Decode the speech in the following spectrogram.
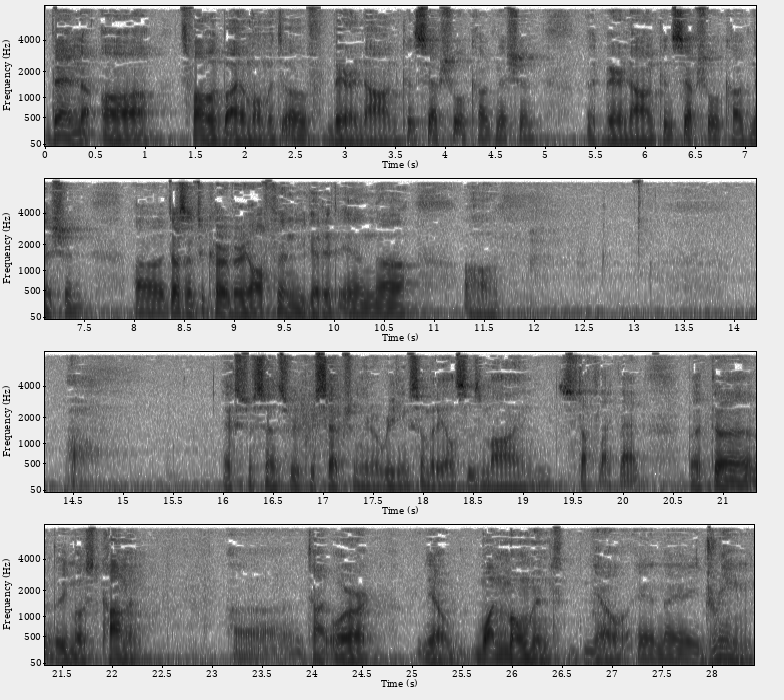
then uh, it's followed by a moment of bare non-conceptual cognition. That bare non-conceptual cognition uh, doesn't occur very often. You get it in uh, extrasensory perception, you know, reading somebody else's mind, stuff like that but uh, the most common uh, time, or you know, one moment, you know, in a dream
